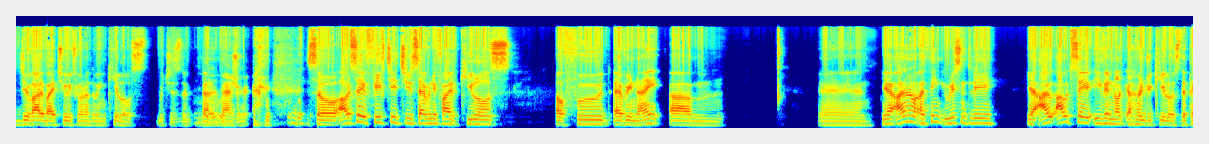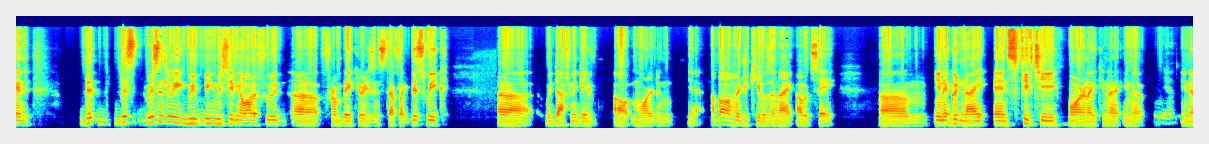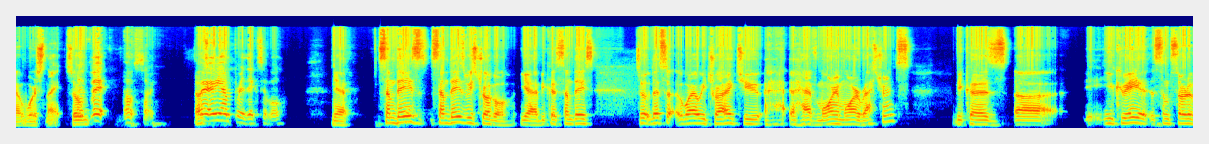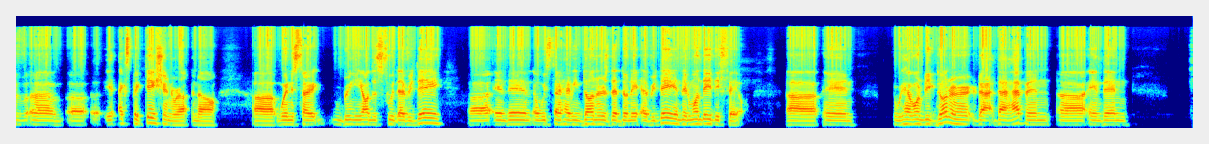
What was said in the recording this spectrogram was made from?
divided by two if you want to do in kilos, which is the better measure. so I would say 50 to 75 kilos of food every night. Um, and yeah, I don't know. I think recently, yeah, I, I would say even like 100 kilos, depends th- this recently we, we've been receiving a lot of food uh, from bakeries and stuff like this week uh, we definitely gave out more than yeah about 100 kilos a night i would say um, in a good night and 50 more like in a in a Yeah. you know worst night. So ve- oh, sorry. That's- Very unpredictable. Yeah. Some days, some days we struggle. Yeah, because some days. So that's why we try to ha- have more and more restaurants, because uh, you create some sort of uh, uh, expectation now uh, when you start bringing all this food every day, uh, and then we start having donors that donate every day, and then one day they fail, uh, and we have one big donor that that happened, uh, and then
